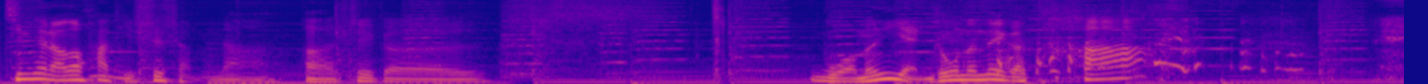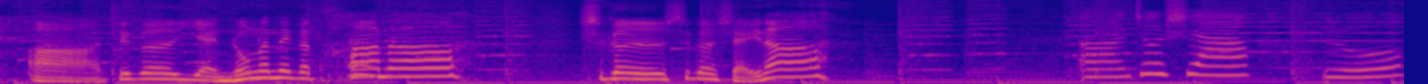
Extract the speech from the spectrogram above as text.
今天聊的话题是什么呢？啊、这个我们眼中的那个他啊，这个眼中的那个他呢，是个是个谁呢？嗯、就是啊，比如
